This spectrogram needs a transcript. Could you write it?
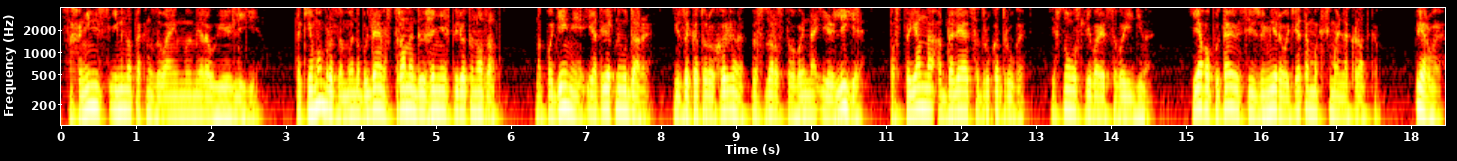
сохранились именно так называемые мировые религии. Таким образом, мы наблюдаем странное движение вперед и назад, нападения и ответные удары, из-за которых рынок, государство, война и религия постоянно отдаляются друг от друга и снова сливаются воедино. Я попытаюсь резюмировать это максимально кратко. Первое.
